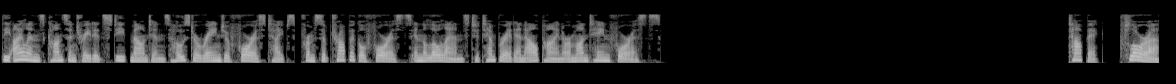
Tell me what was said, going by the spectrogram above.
The island's concentrated steep mountains host a range of forest types, from subtropical forests in the lowlands to temperate and alpine or montane forests. Flora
